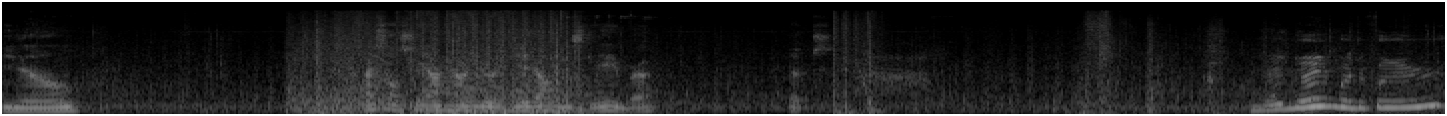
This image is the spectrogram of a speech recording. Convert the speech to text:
You know? I just don't see how you would hate on this game, bro. Oops. Night night, motherfucker.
